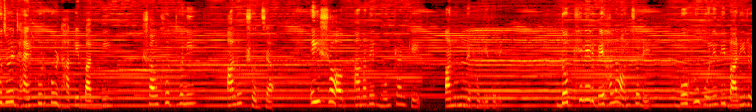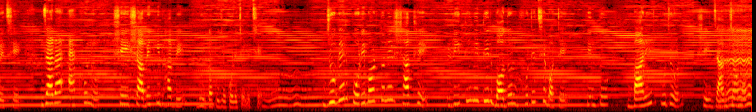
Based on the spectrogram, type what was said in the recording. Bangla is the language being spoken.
পুজোয় ঢ্যাঙ্কুরকুর ঢাকের বাদ্যি, শঙ্খধ্বনি, আলোকসজ্জা, এই সব আমাদের মন প্রাণকে আনন্দে ভরিয়ে তোলে। দক্ষিণের বেহালা অঞ্চলে বহু বনেদি বাড়ি রয়েছে যারা এখনও সেই সাবেকিভাবে দুর্গাপুজো করে চলেছে। যুগের পরিবর্তনের সাথে রীতিনীতির বদল ঘটেছে বটে, কিন্তু বাড়ির পুজোর সেই জাঁকজমক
